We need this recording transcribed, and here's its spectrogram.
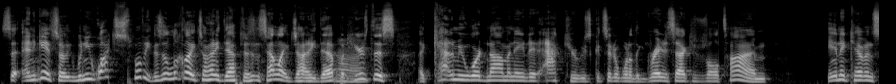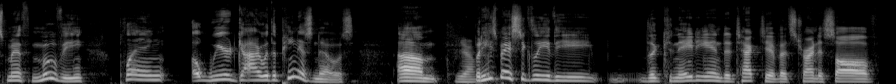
so, and again, so when you watch this movie, it doesn't look like Johnny Depp, doesn't sound like Johnny Depp, but here's this Academy Award nominated actor who's considered one of the greatest actors of all time in a Kevin Smith movie playing a weird guy with a penis nose. Um, Yeah. But he's basically the the Canadian detective that's trying to solve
